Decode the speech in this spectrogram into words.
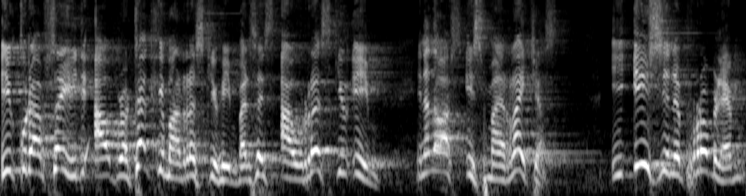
He could have said, I'll protect him and rescue him, but he says, I'll rescue him. In other words, he's my righteous. He is in a problem,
